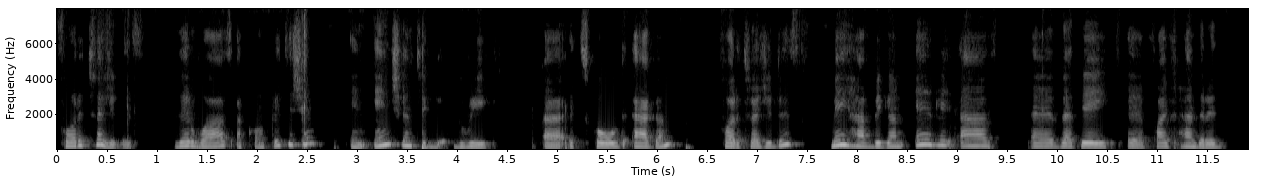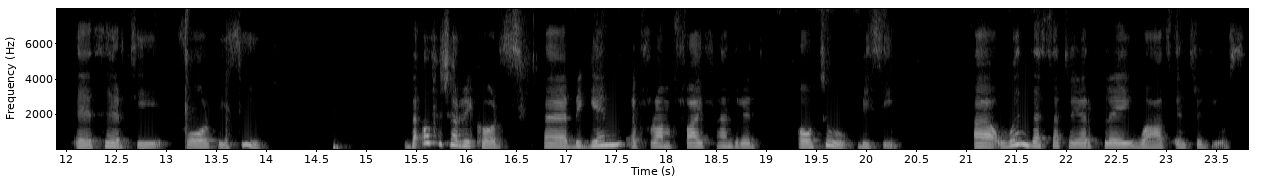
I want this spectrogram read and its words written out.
for tragedies. There was a competition in ancient Greek, uh, it's called Agon for tragedies may have begun early as uh, the date uh, 500 uh, 34 BC. The official records uh, begin from 502 BC, uh, when the satire play was introduced.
